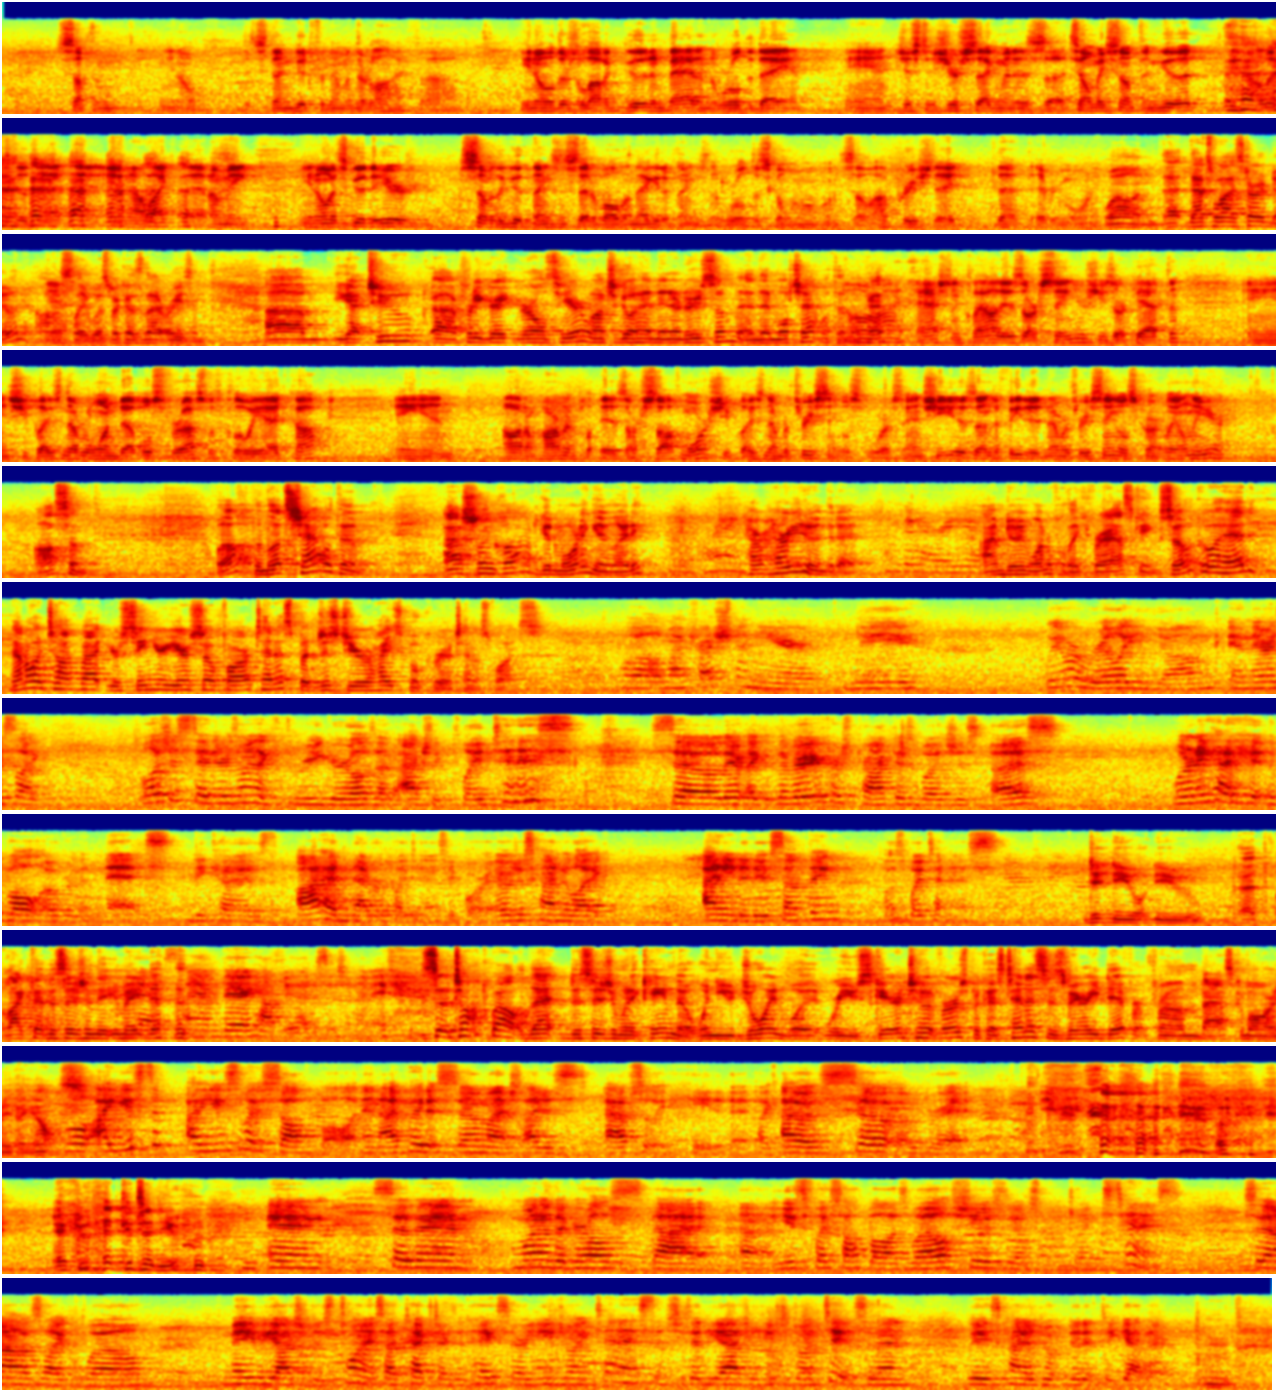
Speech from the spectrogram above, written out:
something you know that's done good for them in their life. Uh, you know, there's a lot of good and bad in the world today, and and just as your segment is uh, tell me something good, I listen to that, and, and I like that. I mean, you know, it's good to hear some of the good things instead of all the negative things in the world that's going on. So I appreciate that every morning. Well, and that, that's why I started doing it. Honestly, Yeah. was because of that reason. Um, you got two uh, pretty great girls here. Why don't you go ahead and introduce them, and then we'll chat with them. All okay? right, Ashlyn Cloud is our senior. She's our captain, and she plays number one doubles for us with Chloe Adcock. And Autumn Harmon is our sophomore. She plays number three singles for us, and she is undefeated at number three singles currently on the year. Awesome. Well, then let's chat with them. Ashlyn Cloud, good morning, young lady. Good morning. How, how are you doing today? I'm good. How are you? I'm doing wonderful. Thank you for asking. So go ahead. Not only talk about your senior year so far tennis, but just your high school career tennis wise. well, my freshman year, we we were really young, and there was like, well, let's just say there's only like three girls that have actually played tennis. So they like the very first practice was just us learning how to hit the ball over the nets because I had never played tennis before. It was just kind of like, I need to do something. Let's play tennis. Do, do you do you uh, like that decision that you made? Yes, I am very happy with that decision made. So talk about that decision when it came though. When you joined, were you scared to at first? Because tennis is very different from basketball or anything else. Well, I used to I used to play softball, and I played it so much I just absolutely hated it. Like I was so over it. Ahead, continue. And so then one of the girls that uh, used to play softball as well, she was doing, join tennis. So then I was like, well, maybe I should just join it. So I texted her and said, hey, are you joining tennis? And she said, yeah, she used to join too. So then we just kind of did it together.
